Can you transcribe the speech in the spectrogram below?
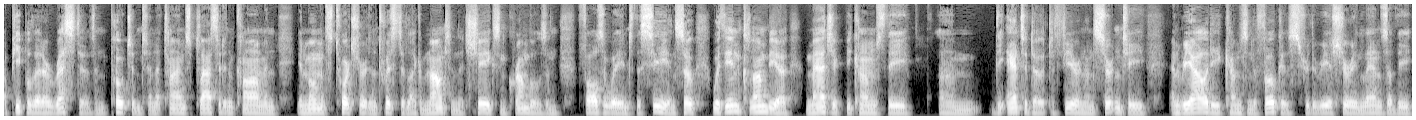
a people that are restive and potent and at times placid and calm and in moments tortured and twisted like a mountain that shakes and crumbles and falls away into the sea. And so within Colombia, magic becomes the um, the antidote to fear and uncertainty, and reality comes into focus through the reassuring lens of the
